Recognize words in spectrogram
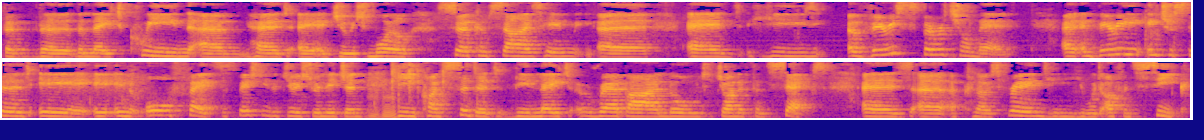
The, the the late Queen um, had a, a, Jewish mohel circumcise him, uh, and he's a very spiritual man and, and very interested in, in, all faiths, especially the Jewish religion. Mm-hmm. He considered the late Rabbi Lord Jonathan Sacks as a, a close friend. He, he, would often seek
